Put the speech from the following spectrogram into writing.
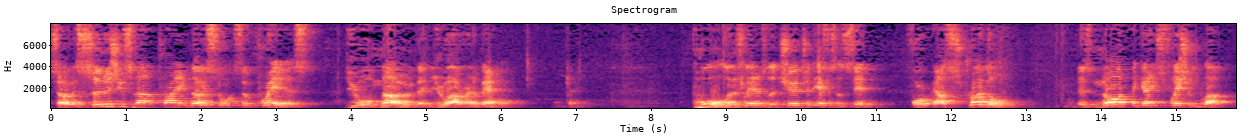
So as soon as you start praying those sorts of prayers, you will know that you are in a battle. Paul, in his letter to the church at Ephesus, said, For our struggle is not against flesh and blood,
